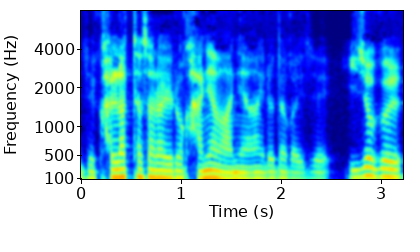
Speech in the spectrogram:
이제 갈라타사라이로 가냐 마냐 이러다가 이제 이적을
